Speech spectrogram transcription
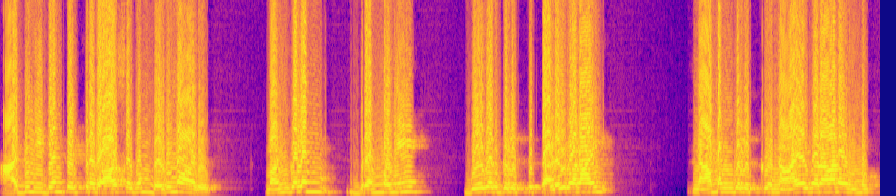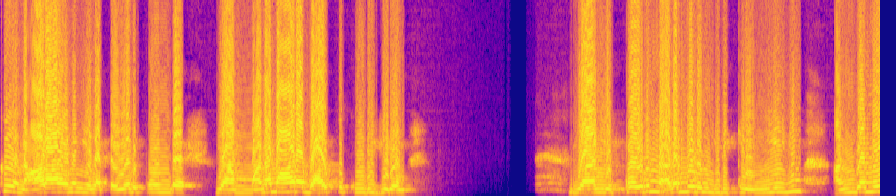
அதில் இடம்பெற்ற வாசகம் வருமாறு. மங்களம் பிரம்மனே தேவர்களுக்கு தலைவனாய் நாமங்களுக்கு நாயகனான உமக்கு நாராயணன் என பெயர் பூண்ட யாம் மனமாற வாழ்த்து கூறுகிறோம். யான் எப்போதும் நலமுடன் இருக்கிறேன் நீயும் அங்கமே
